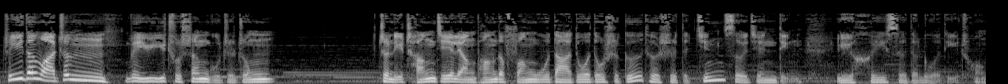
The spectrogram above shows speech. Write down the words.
这伊丹瓦镇位于一处山谷之中。这里长街两旁的房屋大多都是哥特式的金色尖顶与黑色的落地窗。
